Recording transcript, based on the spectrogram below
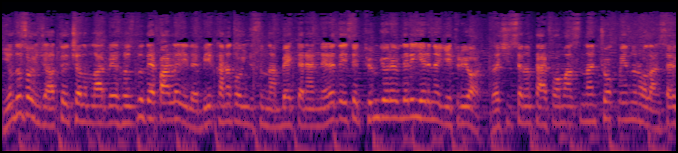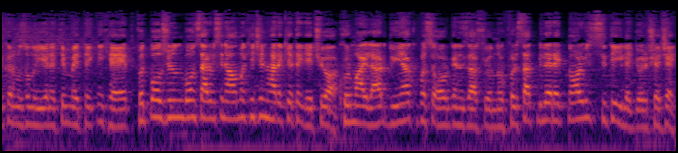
Yıldız oyuncu attığı çalımlar ve hızlı deparlar ile bir kanat oyuncusundan beklenen neredeyse tüm görevleri yerine getiriyor. Rashica'nın performansından çok memnun olan Sarı Kırmızılı yönetim ve teknik heyet futbolcunun bonservisini almak için harekete geçiyor. Kurmaylar Dünya Kupası organizasyonunu fırsat bilerek Norwich City ile görüşecek.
